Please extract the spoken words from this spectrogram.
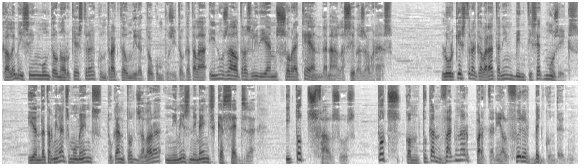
que l'MI5 munta una orquestra, contracta un director-compositor català i nosaltres li diem sobre què han d'anar les seves obres. L'orquestra acabarà tenint 27 músics i en determinats moments tocant tots alhora ni més ni menys que 16 i tots falsos, tots com tocant Wagner per tenir el Führer ben content.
